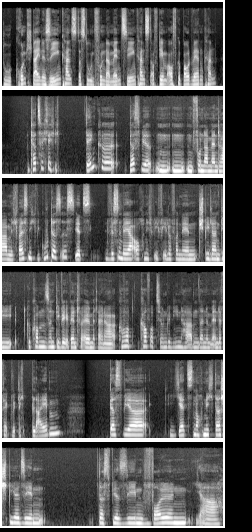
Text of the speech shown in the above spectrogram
du Grundsteine sehen kannst, dass du ein Fundament sehen kannst, auf dem aufgebaut werden kann? Tatsächlich, ich denke, dass wir ein, ein, Fundament haben. Ich weiß nicht, wie gut das ist. Jetzt wissen wir ja auch nicht, wie viele von den Spielern, die gekommen sind, die wir eventuell mit einer Kauf Kaufoption geliehen haben, dann im Endeffekt wirklich bleiben. Dass wir jetzt noch nicht das Spiel sehen, das wir sehen wollen, ja.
